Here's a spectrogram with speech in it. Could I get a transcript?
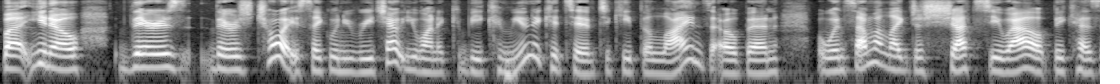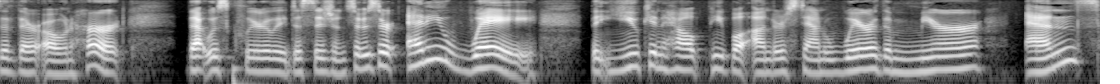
But you know there's there's choice. Like when you reach out you want to be communicative to keep the lines open. But when someone like just shuts you out because of their own hurt that was clearly a decision. So, is there any way that you can help people understand where the mirror ends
